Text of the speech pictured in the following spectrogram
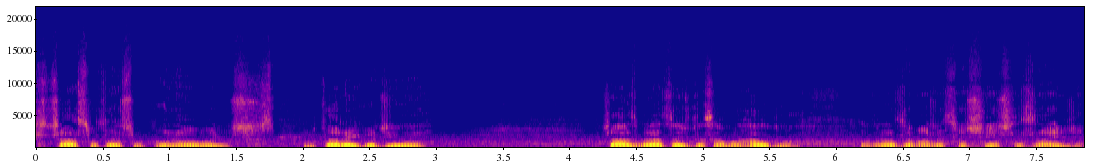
Z czasu też upłynęło już z półtorej godziny. Czas wracać do samochodu. Po drodze może coś się jeszcze znajdzie.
